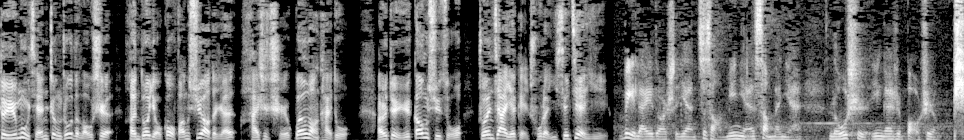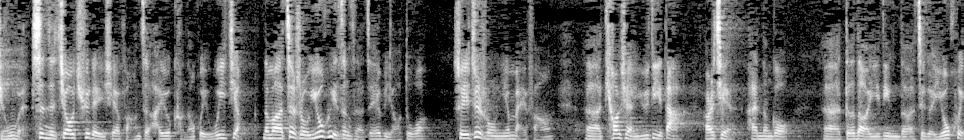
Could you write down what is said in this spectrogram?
对于目前郑州的楼市，很多有购房需要的人还是持观望态度。而对于刚需族，专家也给出了一些建议。未来一段时间，至少明年上半年，楼市应该是保持平稳，甚至郊区的一些房子还有可能会微降。那么这时候优惠政策这也比较多，所以这时候你买房，呃，挑选余地大，而且还能够，呃，得到一定的这个优惠。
